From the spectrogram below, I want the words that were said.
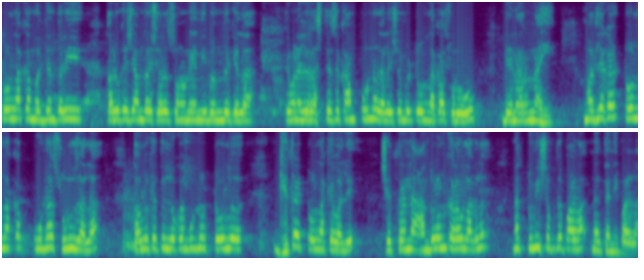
टोल नाका मध्यंतरी तालुक्याचे आमदार शरद सोनवणे यांनी बंद केला. ते म्हणाले रस्त्याचं काम पूर्ण झाल्याशिवाय मी टोल नाका सुरू होऊ देणार नाही. मधल्या काळात टोल नाका पुन्हा सुरू झाला. तालुक्यातील लोकांकडून टोल घेत आहेत टोल नाक्यावाले. शेतकऱ्यांना आंदोलन करावं लागलं. ना तुम्ही शब्द पाळला ना त्यांनी पाळला.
